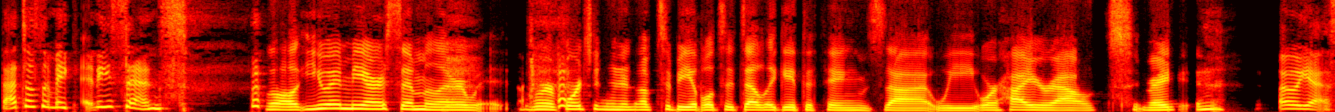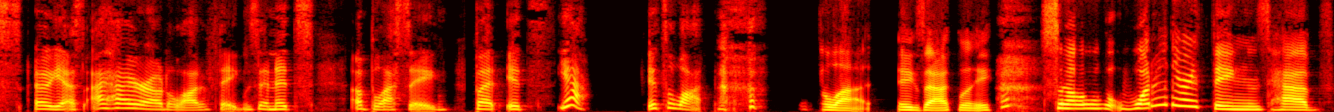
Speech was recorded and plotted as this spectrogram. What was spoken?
That doesn't make any sense. well, you and me are similar. We're fortunate enough to be able to delegate the things that we or hire out, right? Oh, yes. Oh, yes. I hire out a lot of things and it's a blessing, but it's, yeah, it's a lot. a lot. Exactly. So, what other things have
